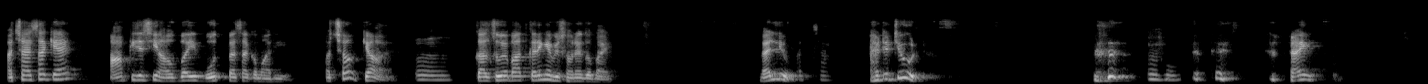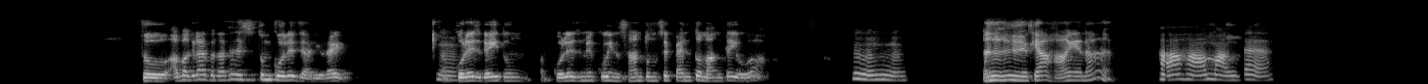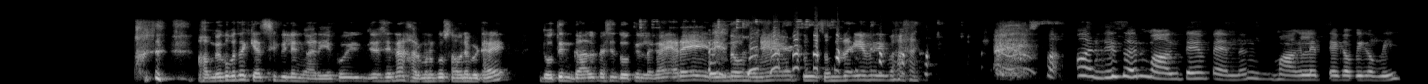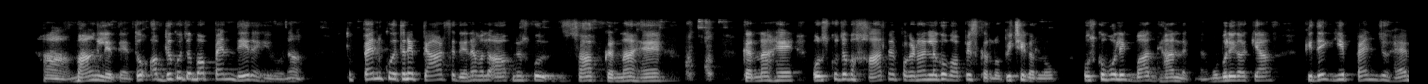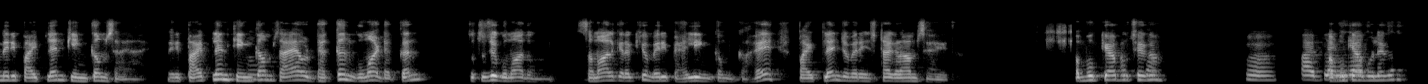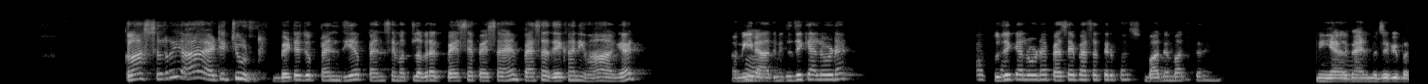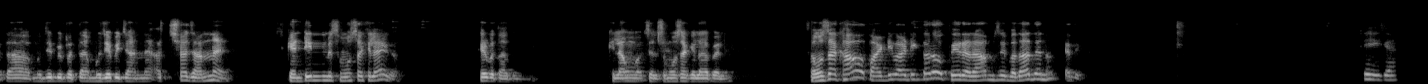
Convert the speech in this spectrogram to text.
अच्छा ऐसा क्या है? आपकी जैसी हाउस वाइफ बहुत पैसा कमा रही है। अच्छा क्या है? हम्म। कल सुबह बात करेंगे अभी सोने दो भाई वैल्यू अच्छा। एटीट्यूड हम्म राइट तो अब अगला बताते जैसे तुम कॉलेज जा रही हो राइट अब कॉलेज गई तुम अब कॉलेज में कोई इंसान तुमसे पेन तो माँगता ही होगा। हम्म क्या हाँ है ना? हाँ हाँ माँगता है। अब मेरे को पता है कैसी फीलिंग आ रही है। कोई जैसे ना हरमन को सामने बिठाए दो तीन गाल पैसे दो तीन लगाए अरे रिंगो में है तू सुन रही है मेरी बात। हाँ जी सर मांगते हैं पेन मांग लेते हैं कभी कभी हाँ मांग लेते हैं। तो अब देखो जब आप पेन दे रहे हो ना तो पेन को इतने प्यार से देना मतलब आपने उसको साफ़ करना है करना है और उसको जब हाथ में पकड़ाने लगो वापस कर लो पीछे कर लो उसको बोले एक बात ध्यान रखना। वो बोलेगा क्या? कि देख ये पेन जो है मेरी पाइपलाइन की इनकम से आया है। मेरी पाइपलाइन की इनकम से आया है और ढक्कन घुमा ढक्कन तो तुझे घुमा दूँगी। संभाल के रखियो मेरी पहली इनकम का है पाइपलाइन जो मेरे इंस्टाग्राम से आया था। अब वो क्या पूछेगा? हम्म अब वो क्या बोलेगा? क्लास चल रही है? एटीट्यूड बेटे जो पेन दिया पेन से मतलब रख पैसे पैसा है पैसा देखा नहीं वहाँ आ गया। अमीर हम्म। आदमी तुझे क्या लोड है? तुझे क्या लोड है? पैसे पैसा तेरे पास। बाद में बात करेंगे। नहीं यार हम्म। बहन मुझे भी बता मुझे भी बता मुझे भी जानना है। अच्छा जानना है। कैंटीन में समोसा खिलाएगा? फिर बता दूँगी। खिलाऊँगा हम्म। चल समोसा खिला पहले। समोसा खाओ पार्टी वार्टी करो फिर आराम से बता देना। क्या दिक्कत ठीक है।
